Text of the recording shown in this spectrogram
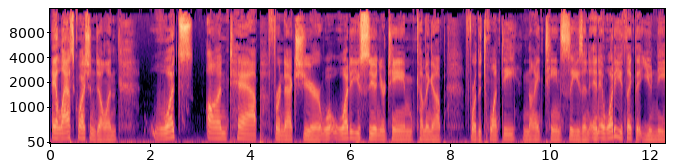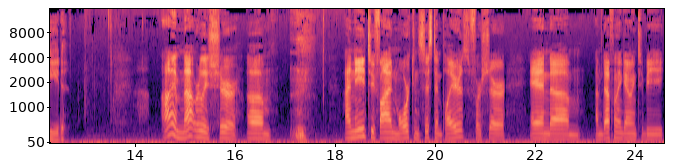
Hey, last question, Dylan. What's on tap for next year? What, what do you see in your team coming up for the 2019 season? And, and what do you think that you need? I am not really sure. Um, I need to find more consistent players for sure, and um, I'm definitely going to be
